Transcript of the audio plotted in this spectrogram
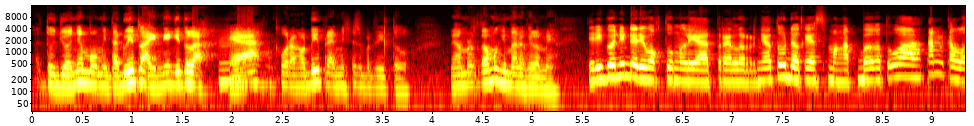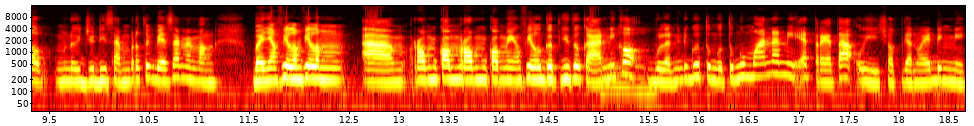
tujuannya mau minta duit lah ini gitulah Hmm. ya kurang lebih premisnya seperti itu. Nah menurut kamu gimana filmnya? Jadi gue nih dari waktu ngeliat trailernya tuh udah kayak semangat banget. Wah kan kalau menuju Desember tuh biasanya memang banyak film-film um, romcom romcom yang feel good gitu kan. Nih kok bulan ini gue tunggu-tunggu mana nih? Eh ternyata, wih Shotgun Wedding nih.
